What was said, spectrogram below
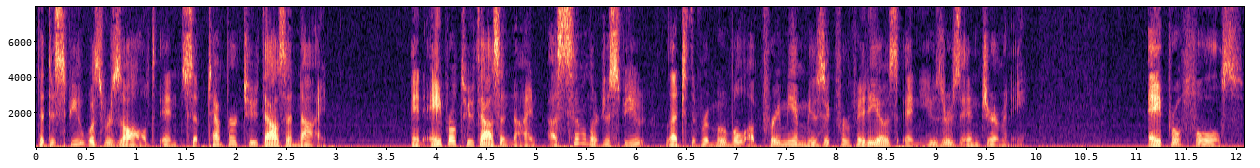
The dispute was resolved in September 2009. In April 2009, a similar dispute led to the removal of premium music for videos and users in Germany. April Fools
